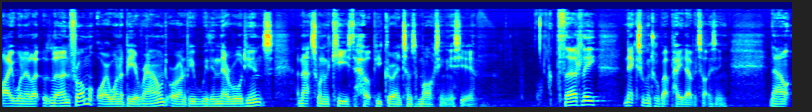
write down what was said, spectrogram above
I want to like, learn from or I want to be around or I want to be within their audience. And that's one of the keys to help you grow in terms of marketing this year. Thirdly, next we're going to talk about paid advertising. Now,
